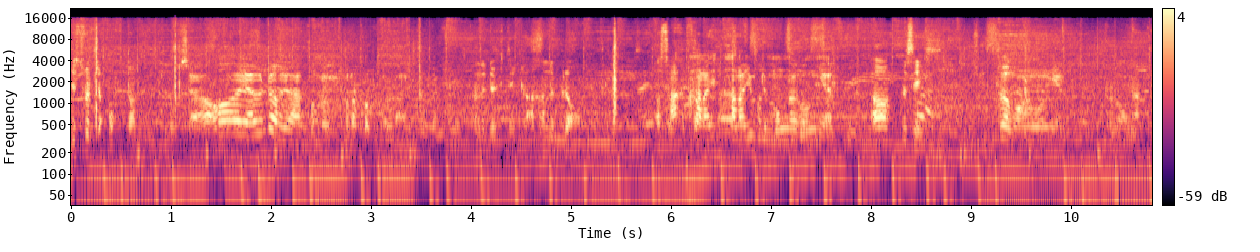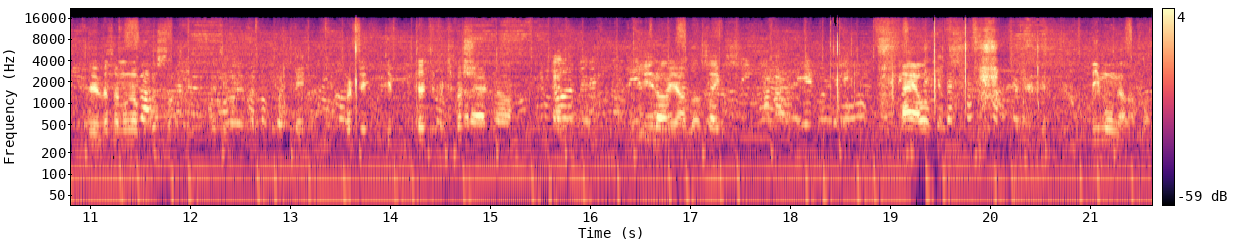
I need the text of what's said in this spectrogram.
Just 48 minuter också. Ja, jag undrar hur han kommer upp på koppor där. Han är duktig. Han är bra. Alltså, han, han, har, han har gjort det många gånger. Ja, precis. För många gånger. För många. Du, vet hur många på bussen? 40. 40? Typ 30-40 pers? Fyra, sex. Nej, jag orkar inte. Det är många i alla fall.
